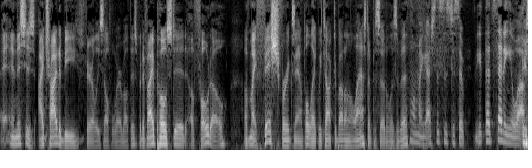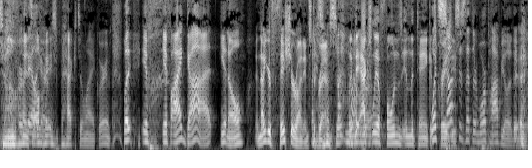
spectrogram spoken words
and this is, I try to be fairly self aware about this, but if I posted a photo of my fish, for example, like we talked about on the last episode, Elizabeth. oh my gosh this is just a that's setting you up It's, for always, it's always back to my aquarium. But if if I got, you know, And now your fish are on Instagram. like they actually have phones in the tank. It's what crazy. sucks is that they're more popular than me.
